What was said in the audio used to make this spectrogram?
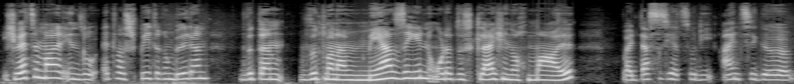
Ich wette mal, in so etwas späteren Bildern wird dann, wird man dann mehr sehen oder das gleiche nochmal. Weil das ist jetzt so die einzige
